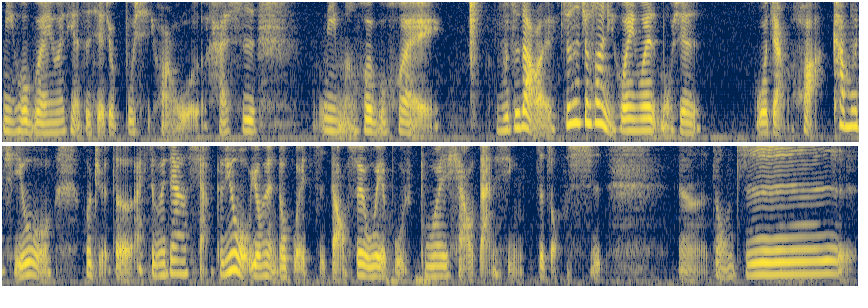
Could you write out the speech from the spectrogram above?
你会不会因为听了这些就不喜欢我了？还是你们会不会？我不知道哎，就是就算你会因为某些我讲话看不起我，会觉得哎怎么会这样想？可因为我永远都不会知道，所以我也不不会想要担心这种事。嗯、呃，总之，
